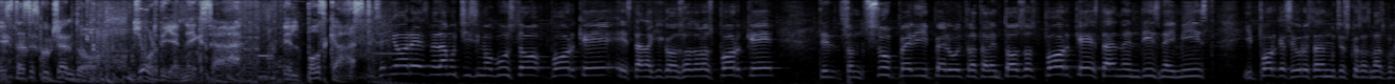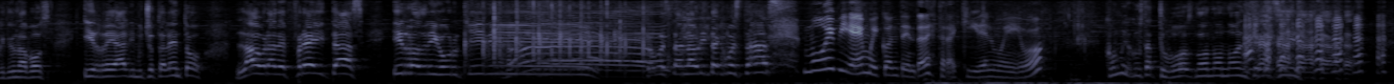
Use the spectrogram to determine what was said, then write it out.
Estás escuchando Jordi en Exa, el podcast. Señores, me da muchísimo gusto porque están aquí con nosotros, porque son súper, hiper, ultra talentosos, porque están en Disney Mist y porque seguro están en muchas cosas más, porque tienen una voz irreal y mucho talento. Laura de Freitas y Rodrigo Urquidi. ¿Cómo están, Laurita? ¿Cómo estás? Muy bien, muy contenta de estar aquí de nuevo. ¿Cómo me gusta tu voz? No, no, no, en serio, sí.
